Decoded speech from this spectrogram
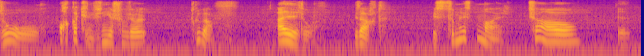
So. Och Gottchen, wir sind hier schon wieder drüber. Also, wie gesagt, bis zum nächsten Mal. Ciao. Tschüss.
